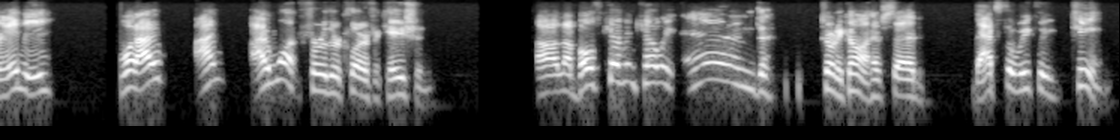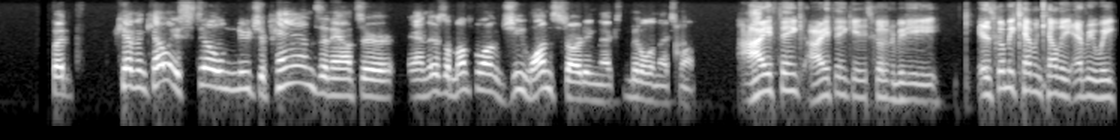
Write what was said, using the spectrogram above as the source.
maybe what I I'm I want further clarification. Uh, now both Kevin Kelly and Tony Khan have said that's the weekly team, but Kevin Kelly is still New Japan's announcer, and there's a month long G1 starting next middle of next month. I think I think it's going to be it's going to be Kevin Kelly every week,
